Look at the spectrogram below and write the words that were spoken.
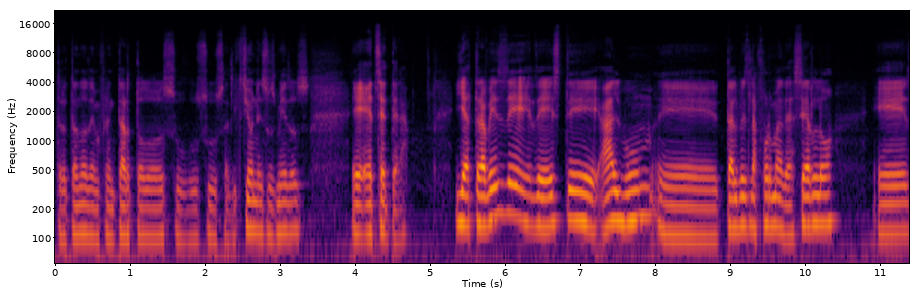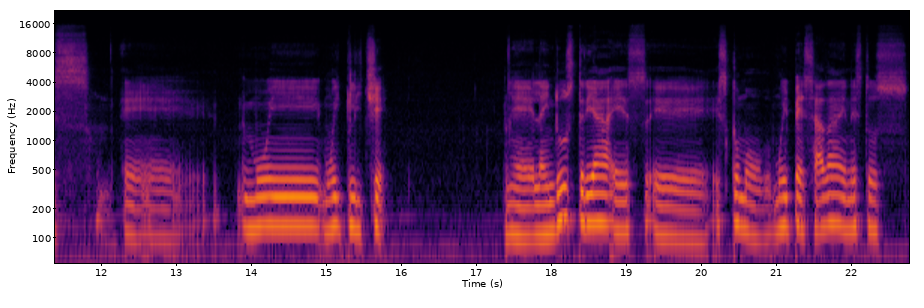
tratando de enfrentar todas sus adicciones, sus miedos. etcétera. Y a través de, este álbum, tal vez la forma de hacerlo es muy, muy cliché. La industria es, es como muy pesada en estos,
